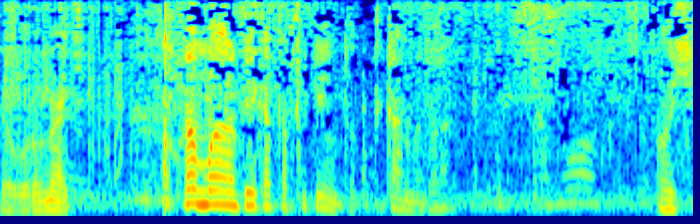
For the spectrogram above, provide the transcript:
Ε, γουρουνάκι. Άμα πήγα το αυτοκίνητο. Τι κάνουμε τώρα; Όχι.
